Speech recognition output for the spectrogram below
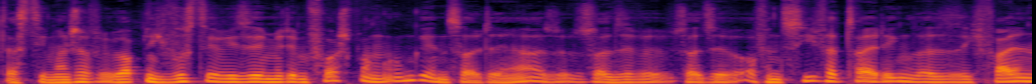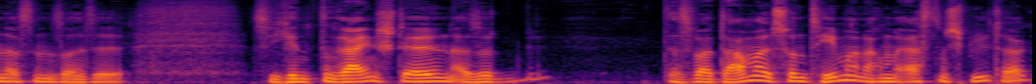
dass die Mannschaft überhaupt nicht wusste, wie sie mit dem Vorsprung umgehen sollte, ja. Also soll sie, soll sie offensiv verteidigen, soll sie sich fallen lassen, soll sie sich hinten reinstellen. Also das war damals schon Thema nach dem ersten Spieltag.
